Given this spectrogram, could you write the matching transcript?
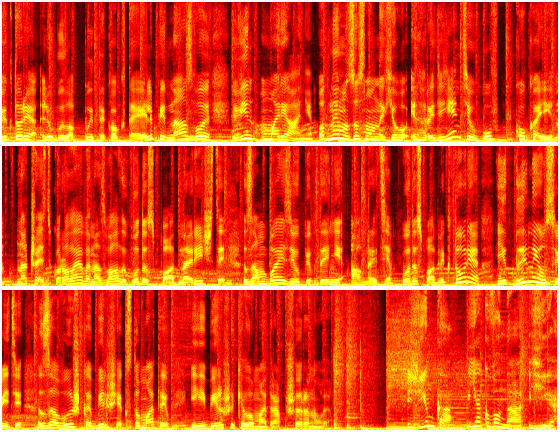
Вікторія любила пити коктейль під назвою Він Маріані. Одним з основних його інгредієнтів був кокаїн. На честь королеви назвали водоспад на річці Замбезі у південній Африці. Водоспад Вікторія єдиний у світі завишка більш як 100 метрів і більше кілометра шириною. Жінка, як вона є.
